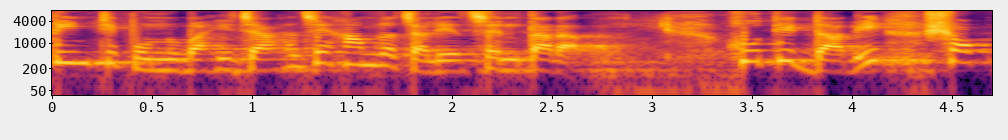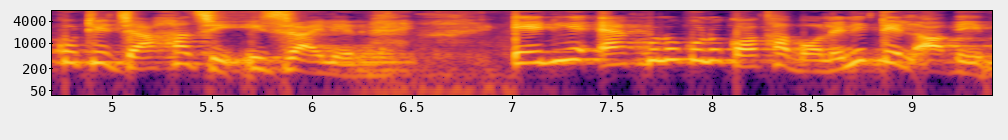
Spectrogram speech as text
তিনটি পণ্যবাহী জাহাজে হামলা চালিয়েছেন তারা। হুতির দাবি, সবকটি জাহাজই ইসরায়েলের। এ নিয়ে এখনও কোনো কথা বলেনি তেল আবিব।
